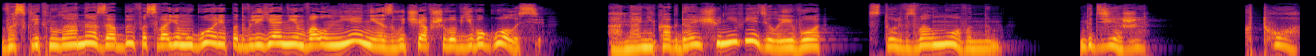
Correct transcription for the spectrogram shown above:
воскликнула она, забыв о своем горе под влиянием волнения, звучавшего в его голосе. Она никогда еще не видела его столь взволнованным. «Где же? Кто?»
